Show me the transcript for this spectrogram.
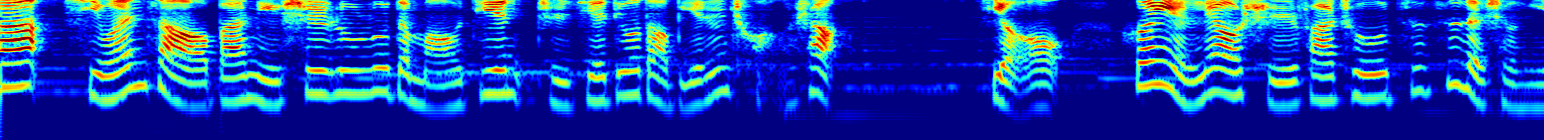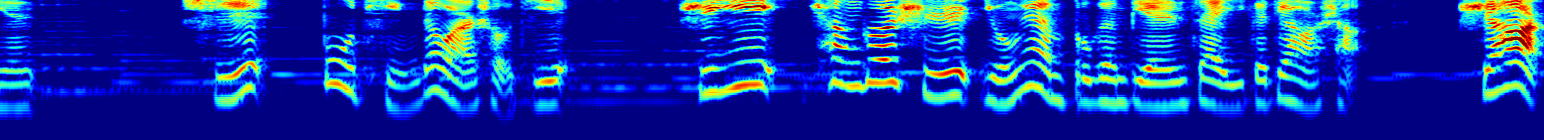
八洗完澡，把你湿漉漉的毛巾直接丢到别人床上。九喝饮料时发出滋滋的声音。十不停的玩手机。十一唱歌时永远不跟别人在一个调上。十二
